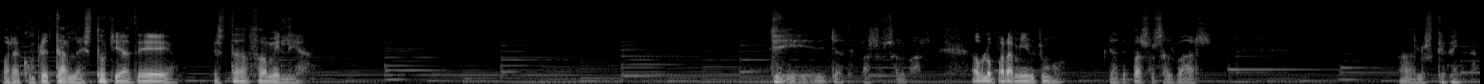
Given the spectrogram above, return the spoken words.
Para completar la historia de esta familia. Y ya de paso salvar. Hablo para mí mismo. Ya de paso salvar a los que vengan.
